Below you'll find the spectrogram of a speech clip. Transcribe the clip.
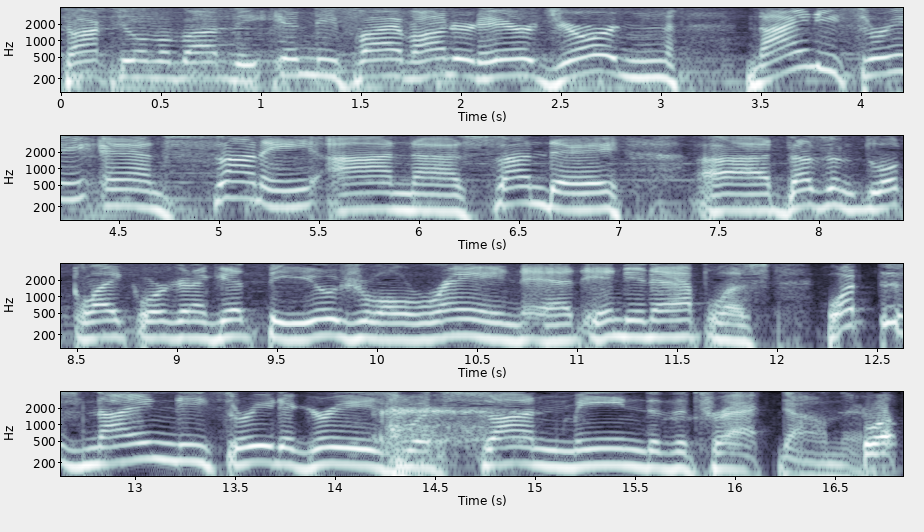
talked to him about the Indy 500 here. Jordan, 93 and sunny on uh, Sunday. Uh, doesn't look like we're going to get the usual rain at Indianapolis. What does 93 degrees with sun mean to the track down there? Well,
